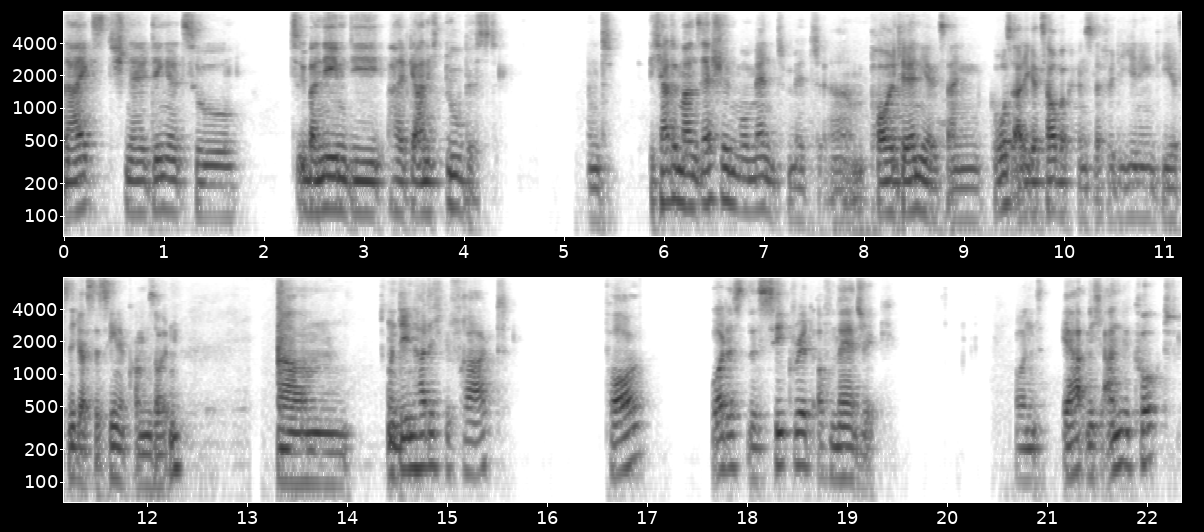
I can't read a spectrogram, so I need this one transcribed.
neigst, schnell Dinge zu, zu übernehmen, die halt gar nicht du bist. Und ich hatte mal einen sehr schönen Moment mit ähm, Paul Daniels, ein großartiger Zauberkünstler für diejenigen, die jetzt nicht aus der Szene kommen sollten. Ähm, und den hatte ich gefragt, Paul, what is the secret of magic? Und er hat mich angeguckt,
